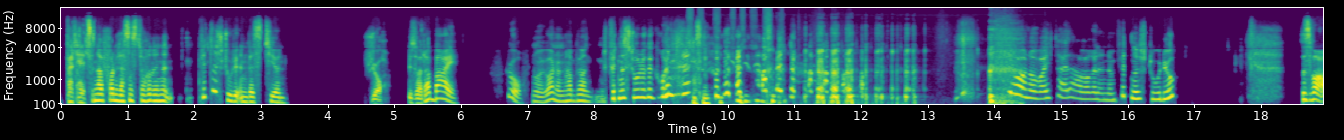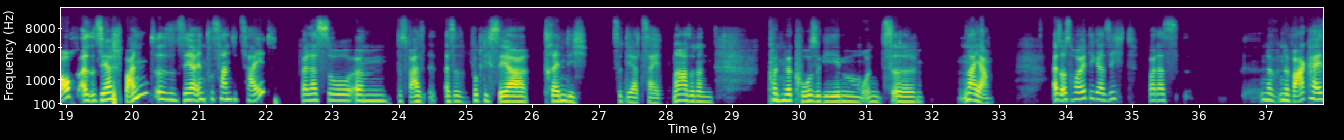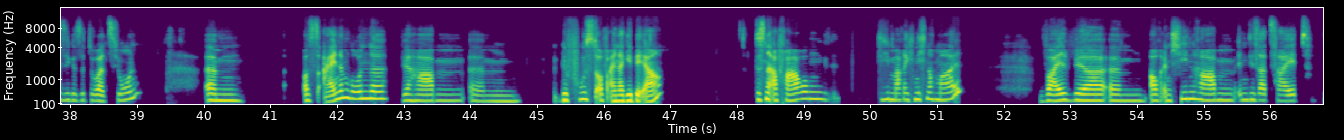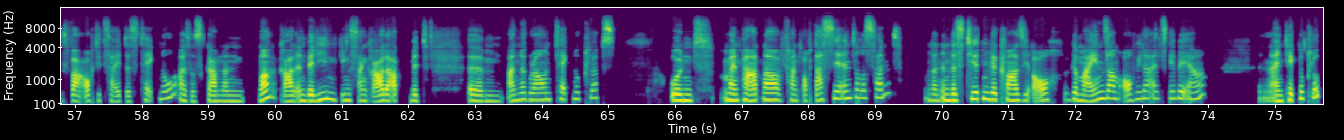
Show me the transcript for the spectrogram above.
Was hältst du davon? Lass uns doch in ein Fitnessstudio investieren. Ja, ist er dabei. Ja, naja, dann haben wir ein Fitnessstudio gegründet. ja, und dann war ich Teilhaberin in einem Fitnessstudio. Das war auch also sehr spannend, also sehr interessante Zeit, weil das so, ähm, das war also wirklich sehr trendig zu der Zeit. Ne? Also dann konnten wir Kurse geben und äh, naja, also aus heutiger Sicht war das eine, eine waghalsige Situation. Ähm, aus einem Grunde, wir haben ähm, gefußt auf einer GBR. Das ist eine Erfahrung, die mache ich nicht nochmal, weil wir ähm, auch entschieden haben in dieser Zeit, es war auch die Zeit des Techno, also es kam dann, ne, gerade in Berlin ging es dann gerade ab mit ähm, Underground Techno Clubs. Und mein Partner fand auch das sehr interessant. Und dann investierten wir quasi auch gemeinsam, auch wieder als GBR, in einen Techno-Club.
